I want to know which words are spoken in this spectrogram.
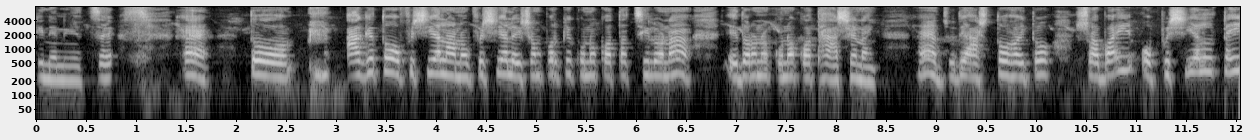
কিনে নিয়েছে হ্যাঁ তো আগে তো অফিসিয়াল আনঅফিসিয়াল এই সম্পর্কে কোনো কথা ছিল না। এ ধরনের কোনো কথা আসে নাই। হ্যাঁ যদি আসতো হয়তো সবাই অফিসিয়ালটাই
